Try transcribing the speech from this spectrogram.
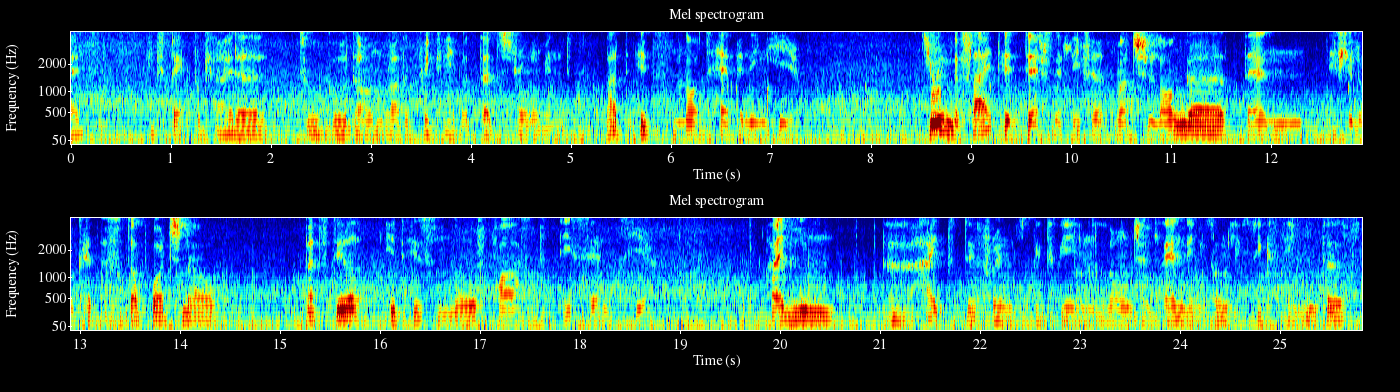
I'd expect the glider to go down rather quickly with that strong wind, but it's not happening here. During the flight it definitely felt much longer than if you look at the stopwatch now, but still it is no fast descent here. I mean, the height difference between launch and landing is only 60 meters,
